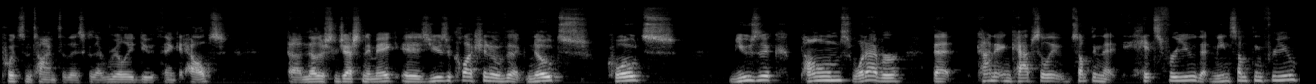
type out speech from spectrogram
put some time to this because I really do think it helps. Another suggestion they make is use a collection of like notes, quotes, music, poems, whatever that kind of encapsulate something that hits for you, that means something for you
